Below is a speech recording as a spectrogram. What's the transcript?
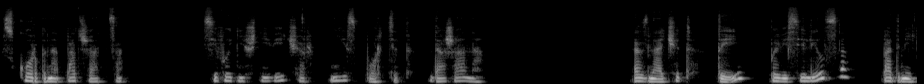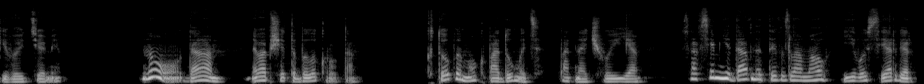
скорбно поджаться. Сегодняшний вечер не испортит даже она. «А «Значит, ты повеселился?» — подмигиваю Тёме. «Ну, да, вообще-то было круто. Кто бы мог подумать, подначиваю я. Совсем недавно ты взломал его сервер,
